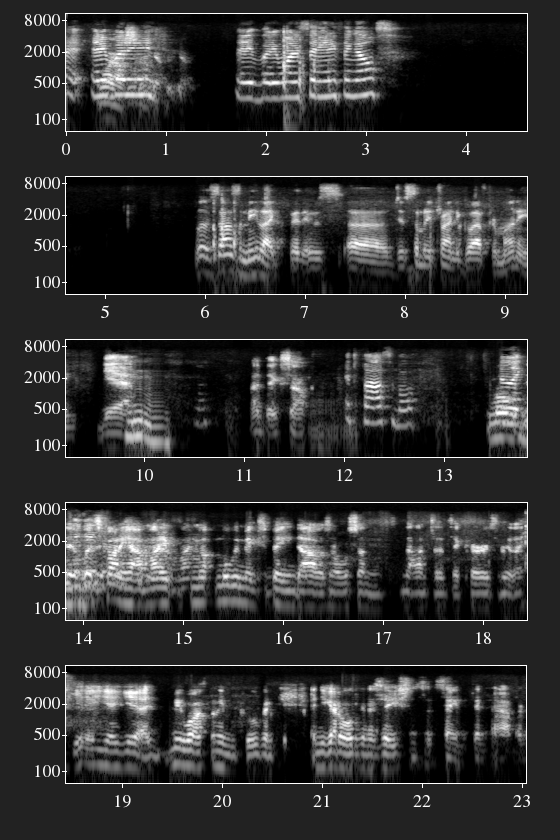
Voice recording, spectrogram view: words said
hey, What else anybody anybody want to say anything else? Well, it sounds to me like that it was uh, just somebody trying to go after money. Yeah, Mm. I think so. It's possible. Movie, like maybe- it's funny how my m- movie makes a billion dollars and all of a sudden nonsense occurs and they're like, yeah, yeah, yeah. Meanwhile, it's not even proven. And you got organizations that say it didn't happen.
